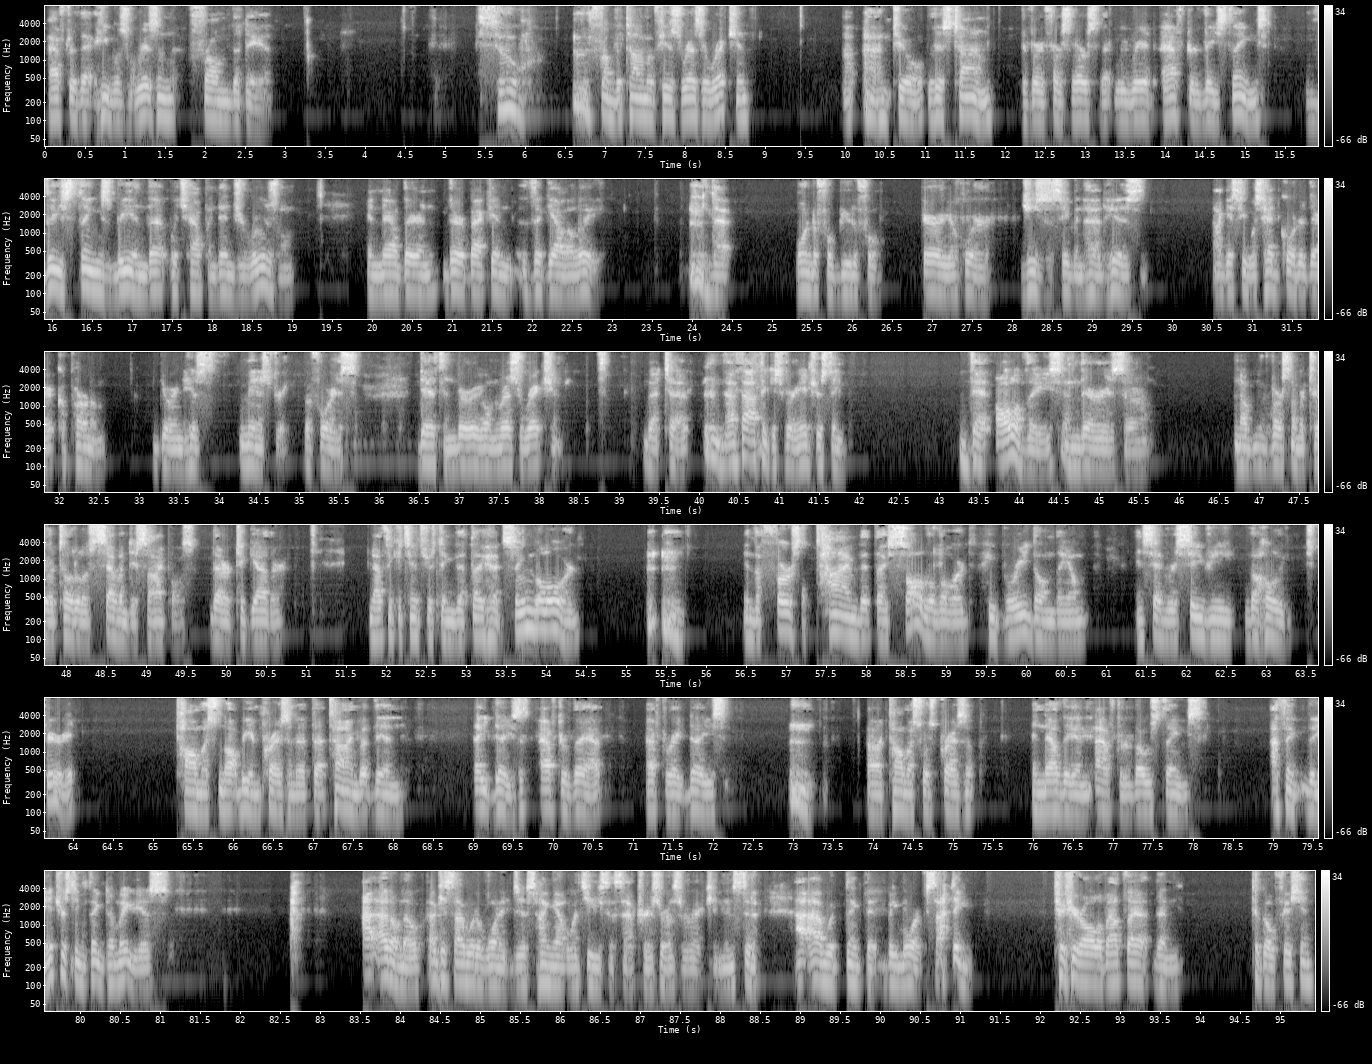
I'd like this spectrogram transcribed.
after that he was risen from the dead. So, from the time of his resurrection uh, until this time, the very first verse that we read after these things, these things being that which happened in Jerusalem, and now they're in they're back in the Galilee, that wonderful, beautiful area where Jesus even had his, I guess he was headquartered there at Capernaum during his ministry before his death and burial and resurrection. But uh, I, th- I think it's very interesting that all of these, and there is uh, no, verse number two, a total of seven disciples that are together. And I think it's interesting that they had seen the Lord in the first time that they saw the Lord, he breathed on them and said, Receive ye the Holy Spirit. Thomas not being present at that time, but then eight days after that, after eight days, uh, Thomas was present. And now, then, after those things, I think the interesting thing to me is I, I, don't know. I guess I would have wanted to just hang out with Jesus after his resurrection instead of, I, I would think that'd be more exciting to hear all about that than to go fishing.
